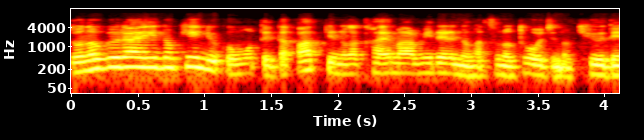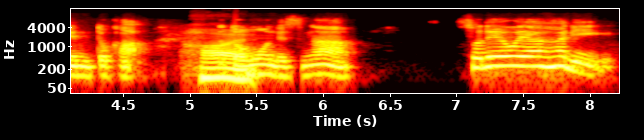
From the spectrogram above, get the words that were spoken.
どのぐらいの権力を持っていたかっていうのが垣間見れるのがその当時の宮殿とかだとは思うんですが、それをやはり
